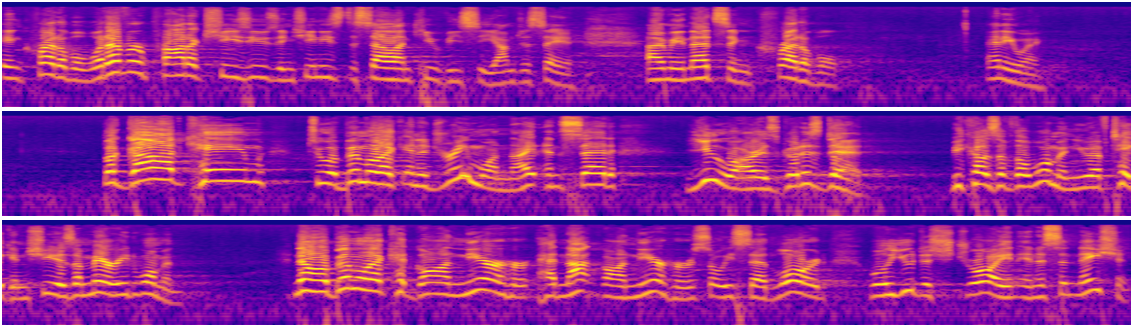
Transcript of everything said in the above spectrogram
incredible. Whatever product she's using, she needs to sell on QVC. I'm just saying. I mean, that's incredible. Anyway. But God came to Abimelech in a dream one night and said, You are as good as dead because of the woman you have taken. She is a married woman. Now Abimelech had gone near her, had not gone near her, so he said, Lord, will you destroy an innocent nation?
